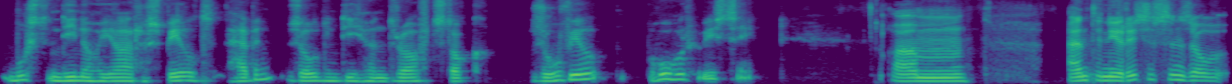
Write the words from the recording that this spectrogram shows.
moesten die nog een jaar gespeeld hebben, zouden die hun draftstok zoveel hoger geweest zijn? Um, Anthony Richardson zou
